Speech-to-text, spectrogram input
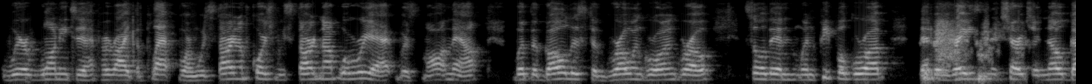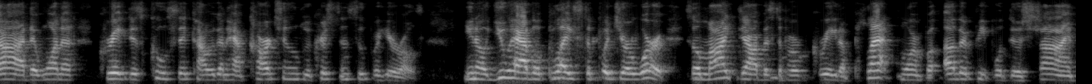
we're wanting to provide the platform. We're starting, of course, we're starting off where we're at. We're small now, but the goal is to grow and grow and grow. So then when people grow up that have been raised in the church and know God, that want to create this cool sitcom, we're going to have cartoons with Christian superheroes you know you have a mm-hmm. place to put your work. So my job is to create a platform for other people to shine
